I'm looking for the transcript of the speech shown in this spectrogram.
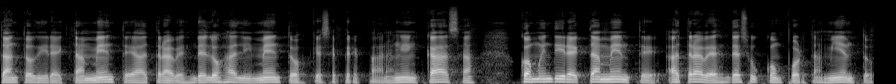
tanto directamente a través de los alimentos que se preparan en casa, como indirectamente a través de su comportamiento,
